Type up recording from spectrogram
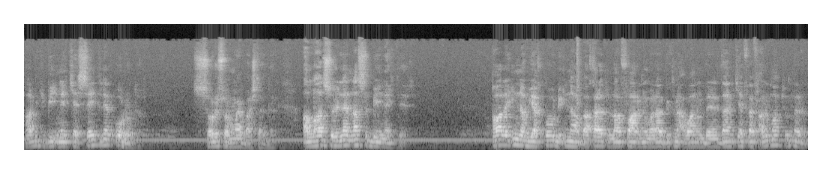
Halbuki bir inek kesseydiler olurdu. Soru sormaya başladılar. Allah söyler nasıl bir inektir? قال إنه يقول إنها بقرة لا فارن ولا بكن عوان بين ذلك فافعلوا ما تؤمرون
